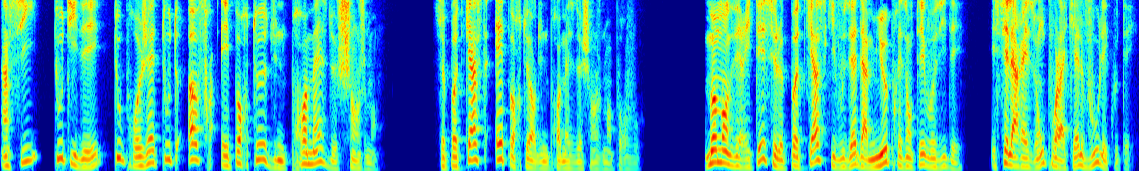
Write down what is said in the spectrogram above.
Ainsi, toute idée, tout projet, toute offre est porteuse d'une promesse de changement. Ce podcast est porteur d'une promesse de changement pour vous. Moment de vérité, c'est le podcast qui vous aide à mieux présenter vos idées. Et c'est la raison pour laquelle vous l'écoutez.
